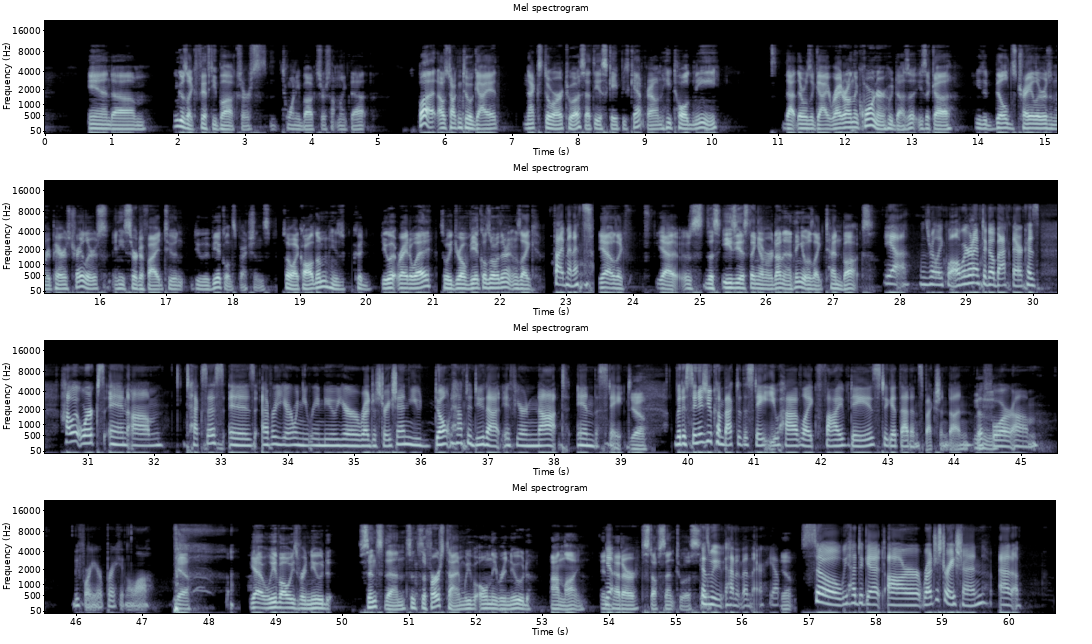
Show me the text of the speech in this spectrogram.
and um, I think it was like fifty bucks or twenty bucks or something like that. But I was talking to a guy next door to us at the Escapees campground. He told me that there was a guy right around the corner who does it. He's like a he builds trailers and repairs trailers, and he's certified to do vehicle inspections. So I called him. He could do it right away. So we drove vehicles over there, and it was like Five minutes. yeah, it was like, yeah, it was the easiest thing I've ever done. And I think it was like 10 bucks. Yeah, it was really cool. We're gonna have to go back there because how it works in um, Texas is every year when you renew your registration, you don't have to do that if you're not in the state. Yeah. But as soon as you come back to the state, you have like five days to get that inspection done Mhm. before um, before you're breaking the law. Yeah. yeah. We've always renewed since then. Since the first time, we've only renewed online and Yep. had our stuff sent to us. because we haven't been there. Yep. Yep. So we had to get our registration at a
